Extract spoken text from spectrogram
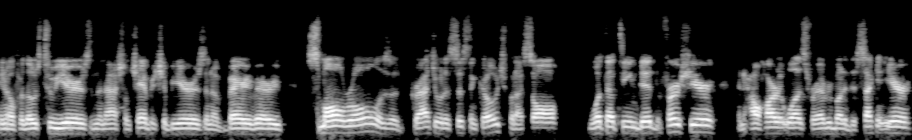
you know, for those two years in the national championship years in a very, very small role as a graduate assistant coach, but I saw what that team did the first year and how hard it was for everybody the second year.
